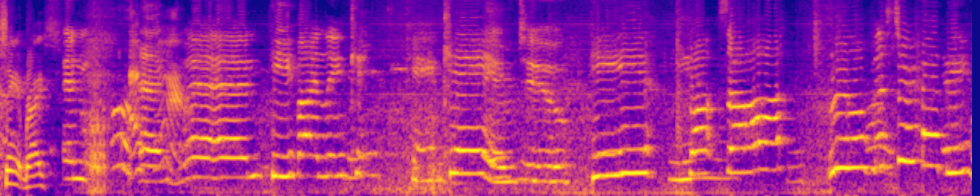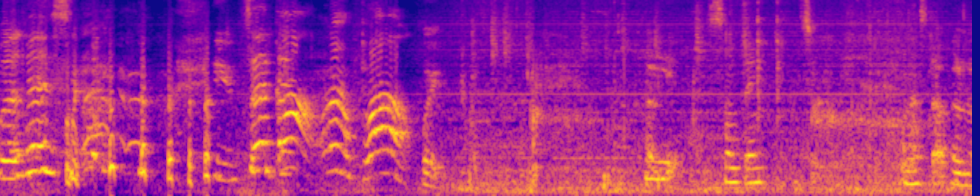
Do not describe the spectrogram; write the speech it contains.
Sing it, Bryce. And and when he finally came came, came to, he thought, saw little Mr. Happy was this. he said that. Wait. He, something. Messed up. I don't know.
